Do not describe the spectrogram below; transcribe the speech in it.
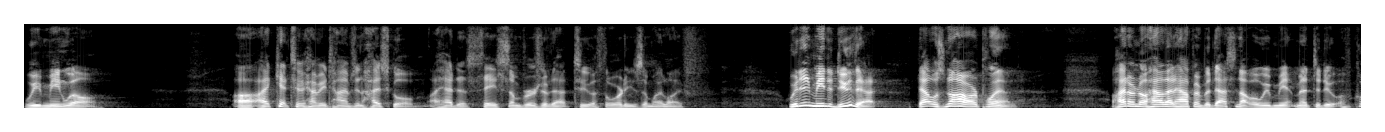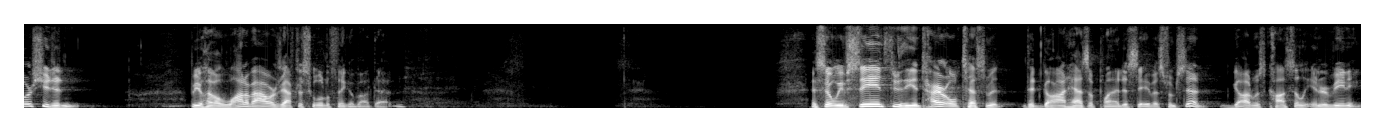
we mean well. Uh, I can't tell you how many times in high school I had to say some version of that to authorities in my life. We didn't mean to do that. That was not our plan. I don't know how that happened, but that's not what we meant to do. Of course you didn't. But you'll have a lot of hours after school to think about that. And so we've seen through the entire Old Testament that God has a plan to save us from sin. God was constantly intervening.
